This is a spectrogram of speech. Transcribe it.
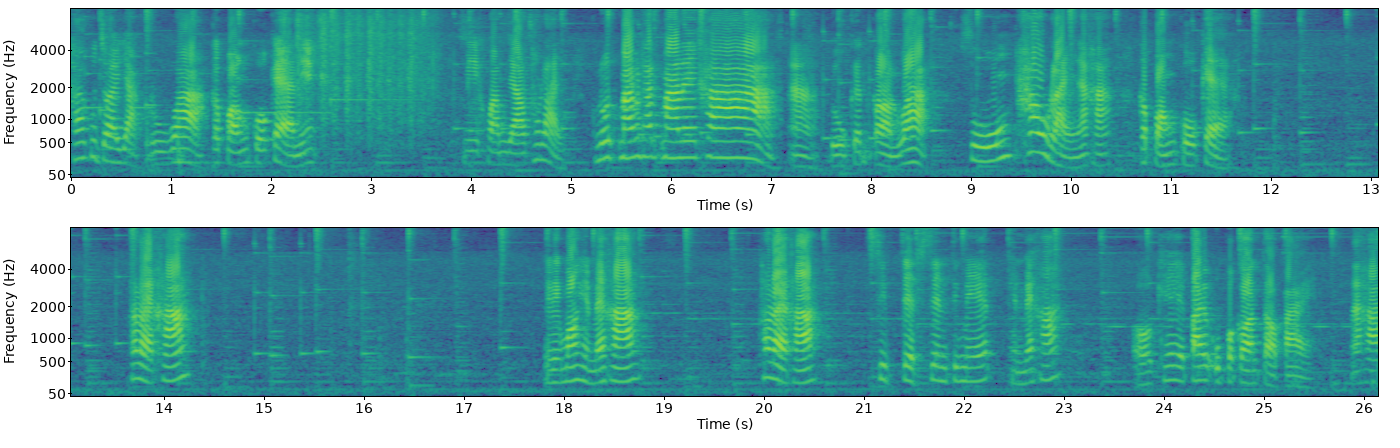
ถ้าคุณจอยอยากรู้ว่ากระป๋องโกแก่นี้ มีความยาวเท่าไหร่ นุชไม้บรรทัดมาเลยค่ะ อ่า ดูกันก่อนว่า สูงเท่าไหร่นะคะ กระป๋องโกแก่ เท่าไหร่คะเด็กๆมองเห็นไหมคะ เท่าไหร่คะ 17เซนติเมตรเห็นไหมคะ โอเค ไปอุปกรณ์ต่อไปนะคะ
